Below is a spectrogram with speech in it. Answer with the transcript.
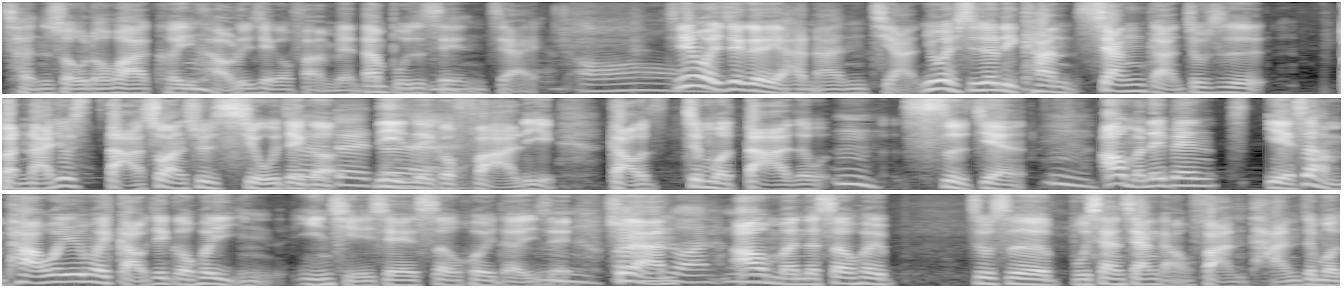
成熟的话，可以考虑这个方面，嗯、但不是现在。哦，因为这个也很难讲，因为其实你看香港就是本来就是打算去修这个立这个法律，搞这么大的事件。嗯，嗯澳门那边也是很怕会因为搞这个会引引起一些社会的一些，嗯、虽然澳门的社会就是不像香港反弹这么。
